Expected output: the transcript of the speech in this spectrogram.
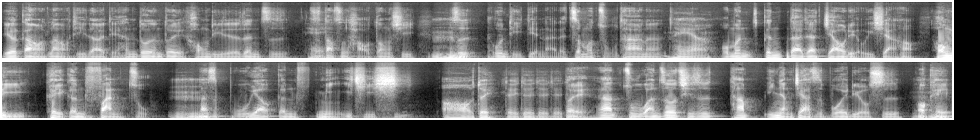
因为刚好让我提到一点，很多人对红梨的认知知道是好东西，可是问题点来了，怎么煮它呢？哎呀，我们跟大家交流一下哈，红梨可以跟饭煮，嗯，但是不要跟米一起洗。哦，对对对对对对，那煮完之后，其实它营养价值不会流失，OK。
